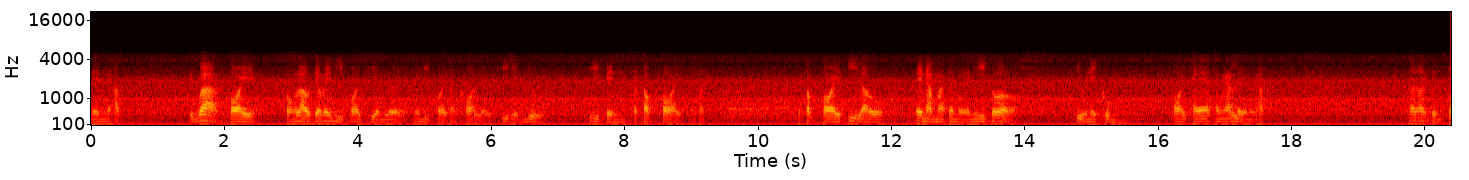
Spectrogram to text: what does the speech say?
เน้นะครับ ถึงว่าพลอย ของเราจะไม่มีพลอยเทียมเลย ไม่มีพลอยสังเคราะห์เลย ที่เห็นอยู่ที่เป็นสต็อกพลอยนะครับสต็อกพลอยที่เราได้นำมาเสนอนี้ก็อยู่ในกลุ่มพลอยแท้ทั้งนั้นเลยนะครับ ถ้าท่านสนใจ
